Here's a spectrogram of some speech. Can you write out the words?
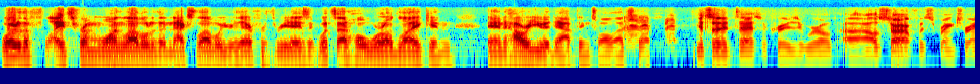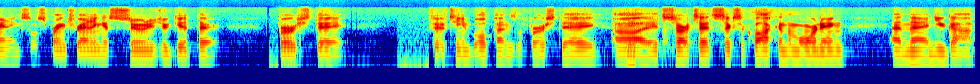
what are the flights from one level to the next level? You're there for three days. Like, what's that whole world like? And and how are you adapting to all that stuff? It's a that's a crazy world. Uh, I'll start off with spring training. So spring training, as soon as you get there, first day, 15 bullpens the first day. Uh, it starts at six o'clock in the morning, and then you got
